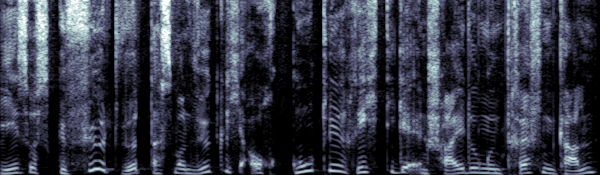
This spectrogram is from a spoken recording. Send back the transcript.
Jesus geführt wird, dass man wirklich auch gute, richtige Entscheidungen treffen kann,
